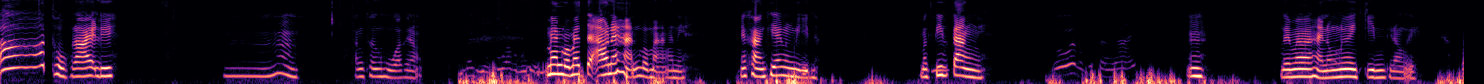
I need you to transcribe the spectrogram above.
ป๊าดโถร้ายลีอืม ทั้งเทิงหัวพี่น้องแม่นบ่แม่นแต่เอาในหันบ่หมางอันนี้ในข้างเที่ยงน้องลีนมักตีนตังนี่อืมได้มาหาน้องเนยกินพี่น้องเอ้ยบ่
